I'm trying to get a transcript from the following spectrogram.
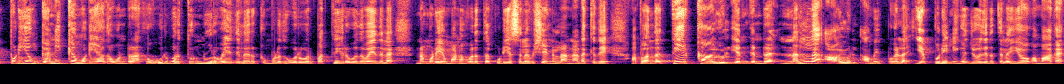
எப்படியும் கணிக்க முடியாத ஒன்றாக ஒருவர் தொண்ணூறு வயதில் இருக்கும் பார்க்கும் பொழுது ஒருவர் பத்து இருபது வயதில் நம்முடைய மனம் வருத்தக்கூடிய சில விஷயங்கள்லாம் நடக்குது. அப்போ அந்த தீர்க்காயுள் என்கின்ற நல்ல ஆயுள் அமைப்புகளை எப்படி நீங்கள் ஜோதிடத்தில் யோகமாக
